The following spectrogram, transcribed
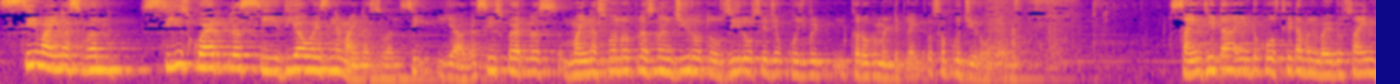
c minus one c square plus c दिया हुआ इसने माइनस वन सी ये आ गया. C square plus minus one और प्लस वन ज़ीरो तो ज़ीरो से जब कुछ भी करोगे मल्टीप्लाई तो सब कुछ ज़ीरो हो जाएगा. Sine theta into cos theta one by two sine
